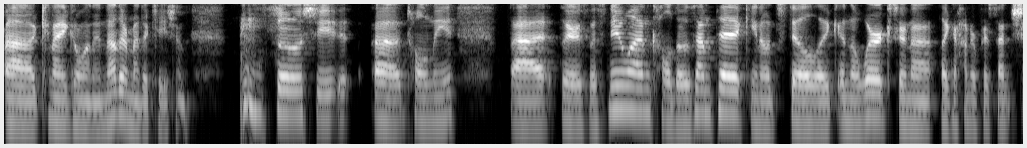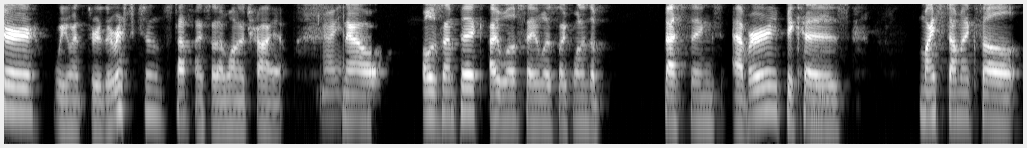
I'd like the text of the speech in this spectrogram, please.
Uh, can I go on another medication? so she uh, told me that there's this new one called Ozempic. You know, it's still like in the works. They're not like 100% sure. We went through the risks and stuff. I said, I want to try it. Right. Now, Ozempic, I will say, was like one of the best things ever because my stomach felt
